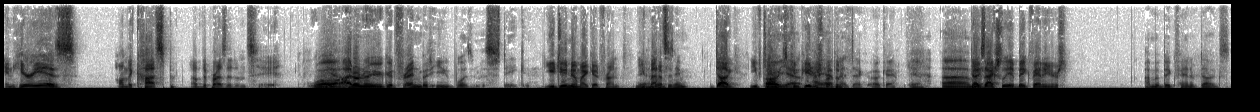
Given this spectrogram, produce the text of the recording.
And here he is on the cusp of the presidency. well, Yeah. I don't know your good friend, but he was mistaken. You do know my good friend. You've Yeah. met What's him. his name? Doug. You've Oh talked yeah, computers I with have him. met Doug. Okay, Yeah. um, Doug's actually a big fan of yours. I'm a big fan of Doug's.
